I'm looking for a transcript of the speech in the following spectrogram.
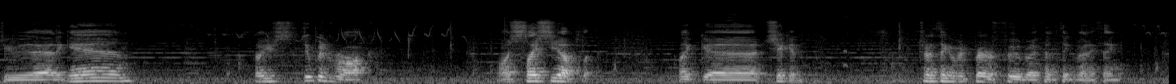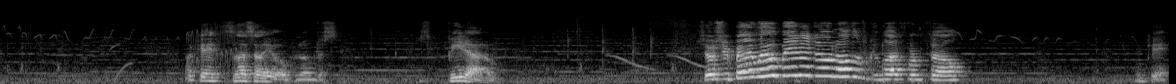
Do that again. Throw your stupid rock. I'll slice you up like uh, chicken. I'm trying to think of a better food, but I couldn't think of anything. Okay, so that's how you open them. Just, just beat at them. Shows your pain. We'll beat it. Oh no, the platform fell. Okay.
